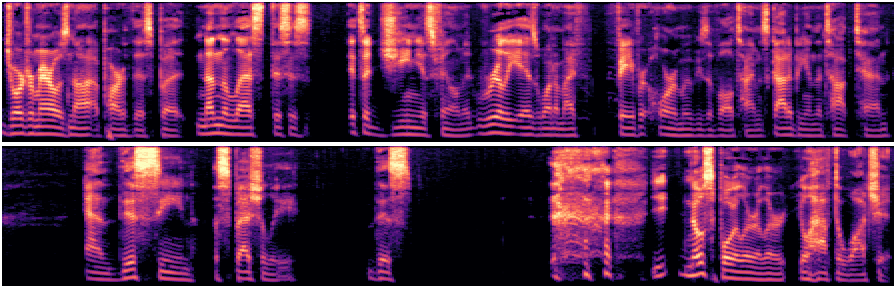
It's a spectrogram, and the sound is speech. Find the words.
George Romero is not a part of this, but nonetheless, this is it's a genius film. It really is one of my f- favorite horror movies of all time. It's got to be in the top ten. And this scene, especially, this no spoiler alert. You'll have to watch it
